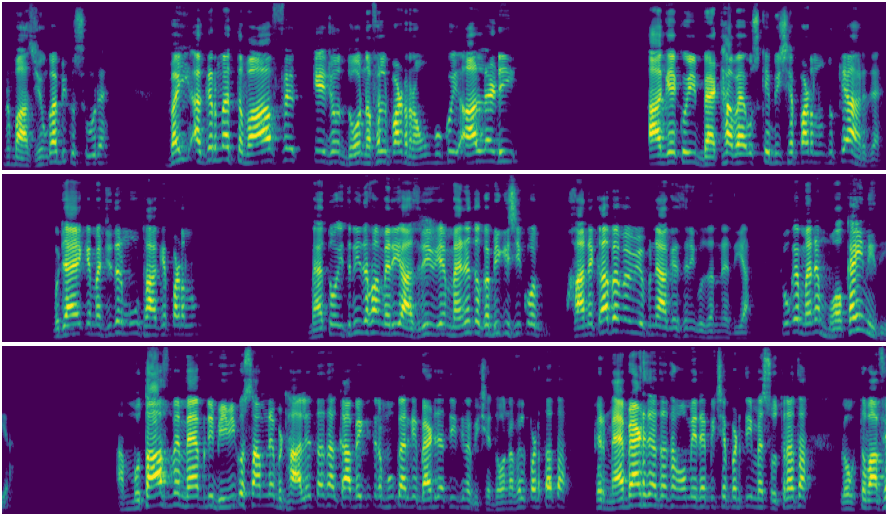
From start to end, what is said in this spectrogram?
نمازیوں کا بھی قصور ہے۔ بھائی، اگر میں طواف کے جو دو نفل پڑھ رہا ہوں، وہ کوئی آلریڈی آگے کوئی بیٹھا ہوا ہے، اس کے پیچھے پڑھ لوں تو کیا حرج ہے؟ بجائے کہ میں جدھر منہ اٹھا کے پڑھ لوں۔ میں تو اتنی دفعہ میری حاضری ہوئی ہے، میں نے تو کبھی کسی کو خانے کعبے میں بھی اپنے آگے سے نہیں گزرنے دیا، کیونکہ میں نے موقع ہی نہیں دیا۔ اب متاف میں میں اپنی بیوی کو سامنے بٹھا لیتا تھا، کعبے کی طرح منہ کر کے بیٹھ جاتی تھی، میں پیچھے دو نفل پڑھتا تھا، پھر میں بیٹھ جاتا تھا، وہ میرے پیچھے پڑتی میں سترا تھا۔ لوگ طواف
